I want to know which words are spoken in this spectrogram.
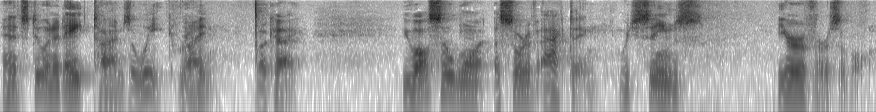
And it's doing it eight times a week, right? Okay. You also want a sort of acting which seems irreversible,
